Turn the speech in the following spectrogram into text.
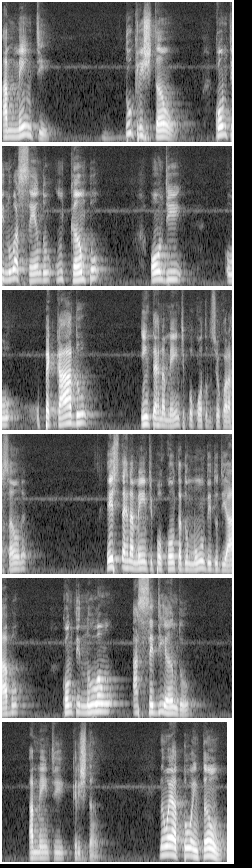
a mente do cristão continua sendo um campo onde o, o pecado internamente por conta do seu coração, né? externamente por conta do mundo e do diabo, continuam assediando a mente cristã. Não é à toa, então,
